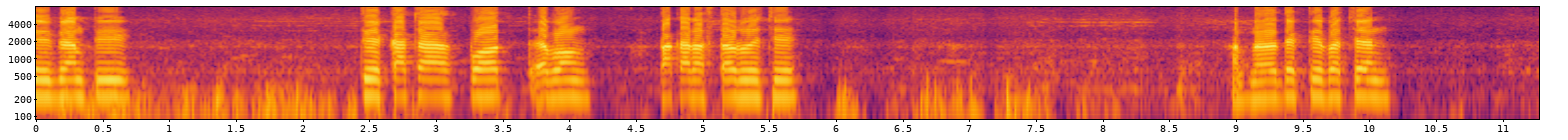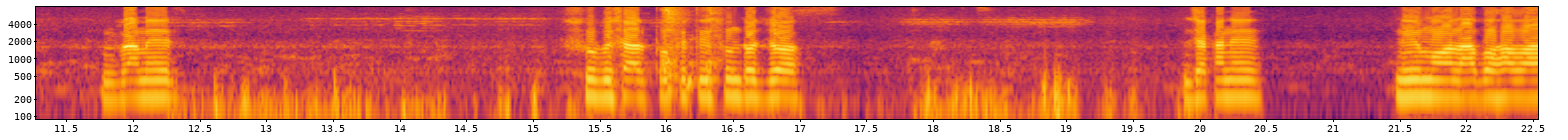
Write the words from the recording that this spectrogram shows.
এই গ্রামটি তে কাঁচা পথ এবং পাকা রাস্তা রয়েছে। আপনারা দেখতে পাচ্ছেন গ্রামের সুবিশাল প্রকৃতির সৌন্দর্য। যেখানে নির্মল আবহাওয়া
